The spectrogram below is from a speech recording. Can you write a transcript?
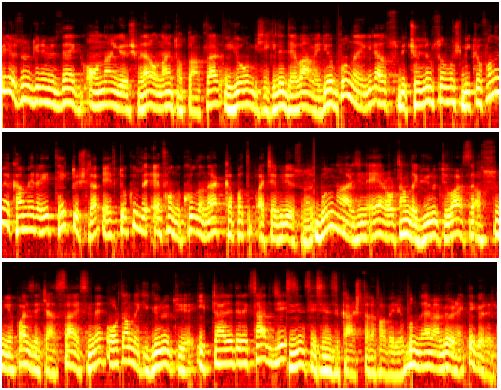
Biliyorsunuz günümüzde online görüşmeler, online toplantılar yoğun bir şekilde devam ediyor. Bununla ilgili Asus bir çözüm sunmuş. Mikrofonu ve kamerayı tek tuşla F9 ve F10'u kullanarak kapatıp açabiliyorsunuz. Bunun haricinde eğer ortamda gürültü varsa Asus'un yapay zekası sayesinde ortamdaki gürültüyü iptal ederek sadece sizin sesinizi karşı tarafa veriyor. Bunu da hemen bir örnekle görelim.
